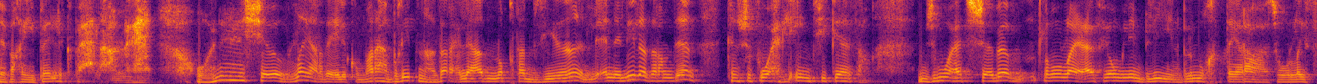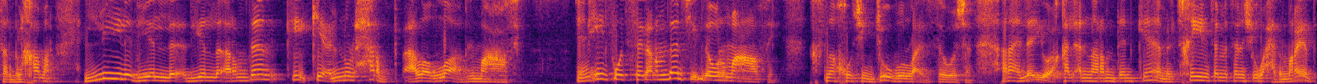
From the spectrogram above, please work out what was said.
دابا غيبان لك بعد رمضان وهنا الشباب الله يرضي عليكم راه بغيت نهضر على هذه النقطة مزيان لأن ليلة رمضان كنشوف واحد الانتكاسة. مجموعة الشباب نطلبوا الله يعافيهم اللي مبليين بالمخدرات والله يسر بالخمر. الليلة ديال ديال رمضان كيعلنوا كي الحرب على الله بالمعاصي. يعني إيه فوت سنة رمضان؟ تيبداو المعاصي. خصنا خوتي نتوبوا الله عز وجل. راه لا يعقل أن رمضان كامل. تخيل أنت مثلا شي واحد مريض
